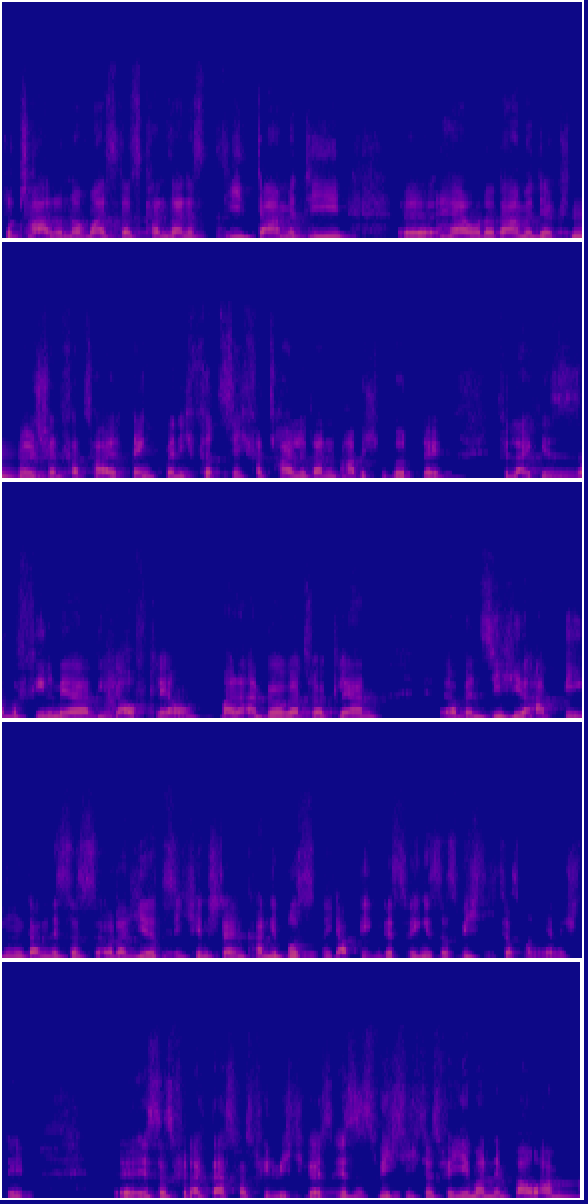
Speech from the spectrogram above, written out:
Total. Und nochmals, das kann sein, dass die Dame, die äh, Herr oder Dame, der Knöllchen verteilt, denkt, wenn ich 40 verteile, dann habe ich ein Good Day. Vielleicht ist es aber viel mehr die Aufklärung, mal einem Bürger zu erklären, ja, wenn Sie hier abbiegen, dann ist das, oder hier sich hinstellen, kann die Bus nicht abbiegen. Deswegen ist das wichtig, dass man hier nicht steht. Äh, ist das vielleicht das, was viel wichtiger ist? Ist es wichtig, dass wir jemanden im Bauamt,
